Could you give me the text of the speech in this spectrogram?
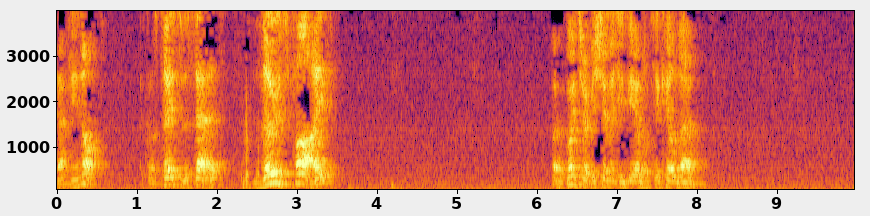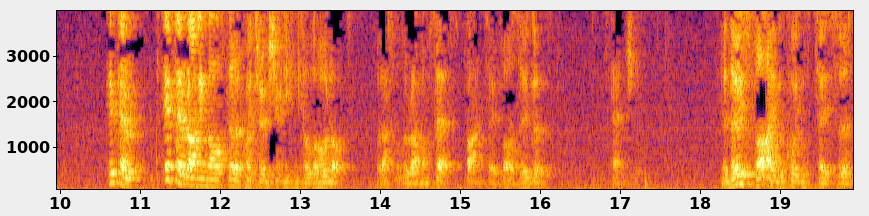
Definitely not. Because Tosfos says, those five, but according to Rabbi Shimon, you'd be able to kill them. If they're if they're running after according to Rabbi Shimon, you can kill the whole lot. Well, that's what the Rambam says. Fine, so far so good, potentially. But those five, according to Tosfos,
